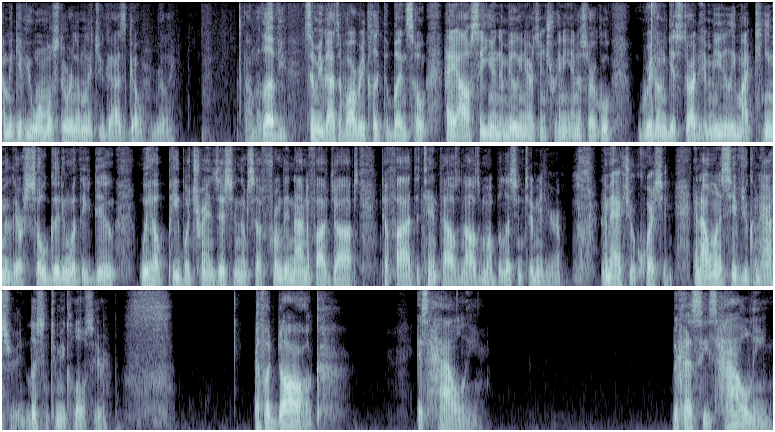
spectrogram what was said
I'm gonna give you one more story and I'm gonna let you guys go, really. Um, I love you. Some of you guys have already clicked the button, so hey, I'll see you in the Millionaires in Training Inner Circle. We're gonna get started immediately. My team, and they're so good in what they do. We help people transition themselves from their nine to five jobs to five to ten thousand dollars a month. But listen to me here. Let me ask you a question, and I want to see if you can answer it. Listen to me close here. If a dog is howling because he's howling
